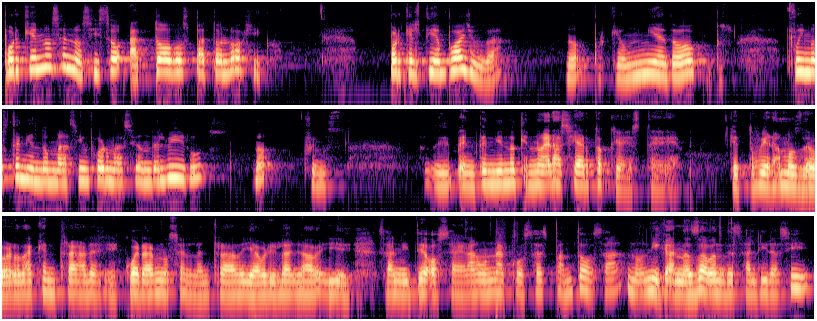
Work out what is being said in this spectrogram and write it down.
¿Por qué no se nos hizo a todos patológico? Porque el tiempo ayuda, ¿no? Porque un miedo, pues, fuimos teniendo más información del virus, ¿no? Fuimos eh, entendiendo que no era cierto que este, que tuviéramos de verdad que entrar, eh, cuerarnos en la entrada y abrir la llave y sanite, o sea, era una cosa espantosa, ¿no? Ni ganas daban de salir así.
